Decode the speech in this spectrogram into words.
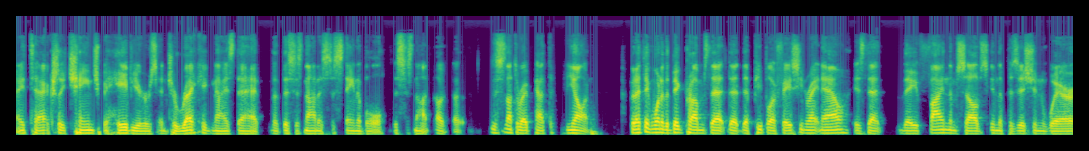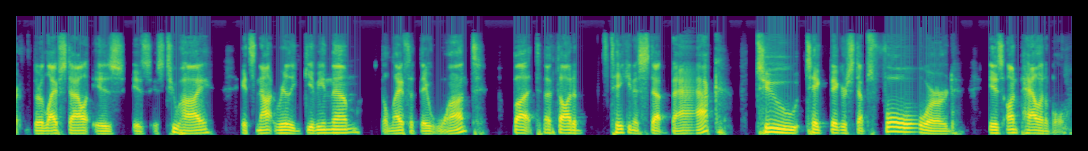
right to actually change behaviors and to recognize that that this is not a sustainable this is not a, a, this is not the right path to be on. But i think one of the big problems that, that that people are facing right now is that they find themselves in the position where their lifestyle is is is too high. It's not really giving them the life that they want. But the thought of taking a step back to take bigger steps forward is unpalatable.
